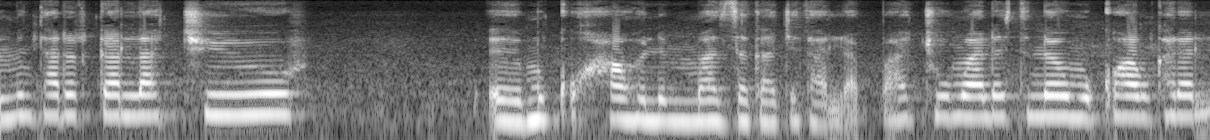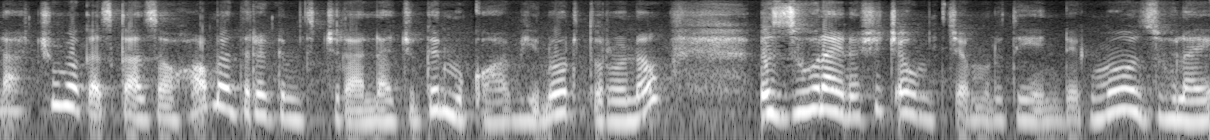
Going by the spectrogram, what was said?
ምን ታደርጋላችሁ? ሙቅ ውሃ አሁንም ማዘጋጀት አለባችሁ ማለት ነው። ሙቅ ከሌላችሁ በቀዝቃዛ ውሃ ማድረግም ትችላላችሁ። ግን ሙቅ ውሃ ቢኖር ጥሩ ነው። እዚሁ ላይ ነው ጨው የምትጨምሩት። ይሄን ደግሞ እዚሁ ላይ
